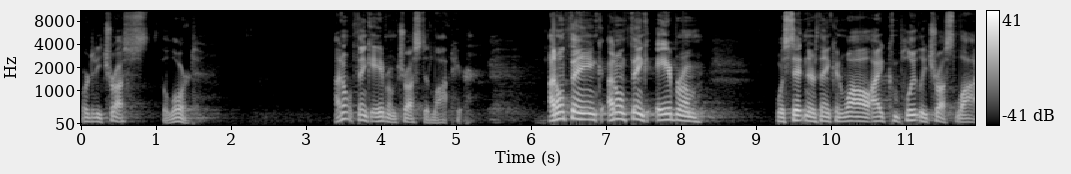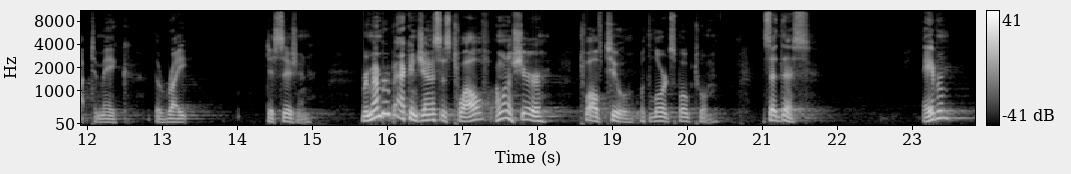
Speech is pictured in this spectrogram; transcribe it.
or did he trust the Lord? I don't think Abram trusted Lot here. I don't think, I don't think Abram was sitting there thinking, well, I completely trust Lot to make the right decision. Remember back in Genesis 12? I want to share 12 2, what the Lord spoke to him. It said this Abram,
